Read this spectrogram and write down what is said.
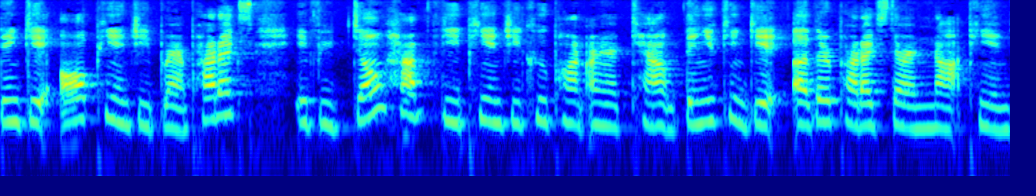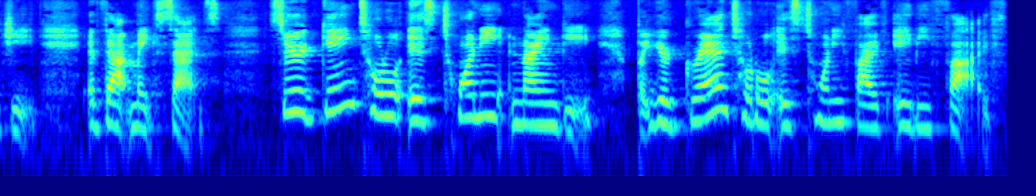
then get all P&G brand products. If you don't have the P&G coupon on your account, then you can get other products that are not P&G, if that makes sense. So your gain total is 2090, but your grand total is 2585.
